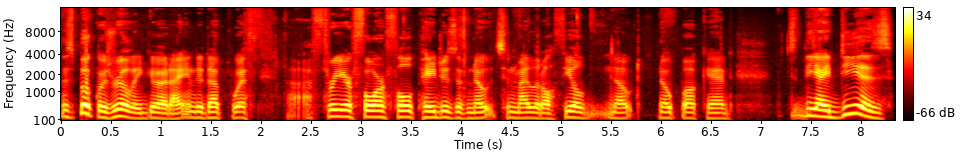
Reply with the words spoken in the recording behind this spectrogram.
this book was really good. I ended up with uh, three or four full pages of notes in my little field note notebook, and the ideas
